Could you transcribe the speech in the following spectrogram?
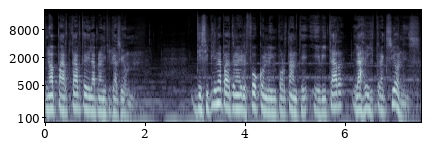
y no apartarte de la planificación. Disciplina para tener el foco en lo importante y evitar las distracciones.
